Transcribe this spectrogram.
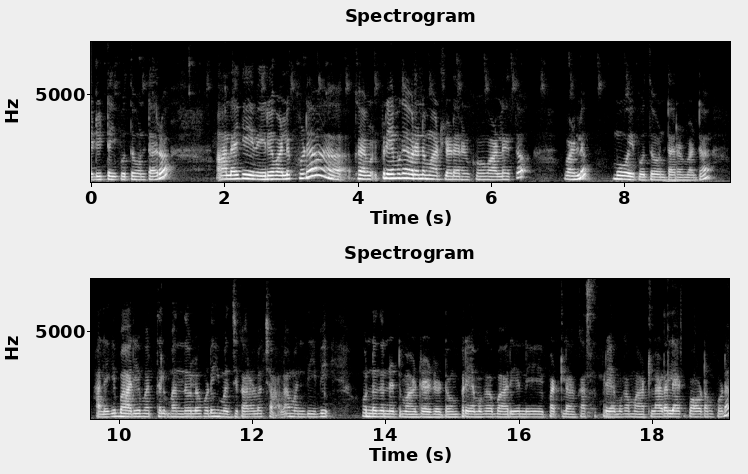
ఎడిట్ అయిపోతూ ఉంటారు. అలాగే వేరే వాళ్ళకి కూడా ప్రేమగా ఎవరైనా మాట్లాడారనుకో వాళ్ళతో వాళ్ళు మూవ్ అయిపోతూ ఉంటారనమాట అలాగే భార్యాభర్తల బంధంలో కూడా ఈ మధ్యకాలంలో చాలామంది ఇవి ఉన్నది ఉన్నట్టు మాట్లాడటం ప్రేమగా భార్యని పట్ల కాస్త ప్రేమగా మాట్లాడలేకపోవడం కూడా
